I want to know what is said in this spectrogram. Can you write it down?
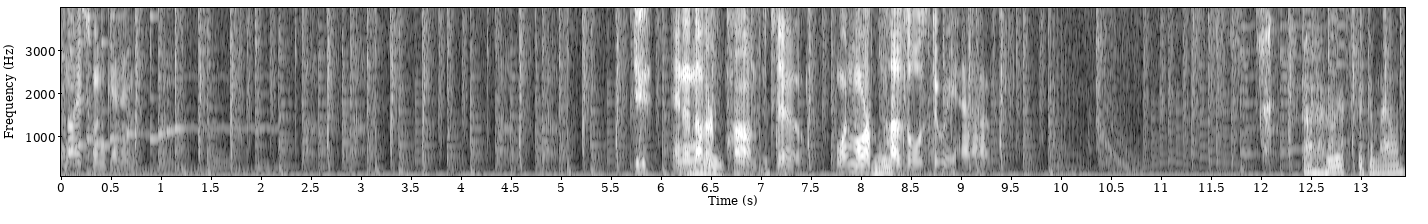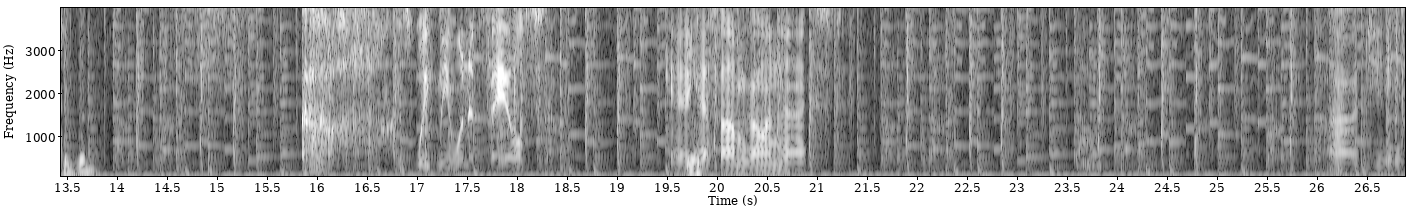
here. Nice one, game. And another pump, too. What more puzzles do we have? A horrific amount of them. Just wake me when it fails. Okay, I Yeah. guess I'm going next. Oh, jeez.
